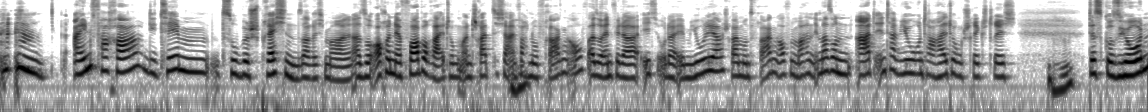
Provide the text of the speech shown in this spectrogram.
einfacher, die Themen zu besprechen, sag ich mal. Also auch in der Vorbereitung. Man schreibt sich ja einfach mhm. nur Fragen auf. Also entweder ich oder eben Julia schreiben uns Fragen auf und machen immer so eine Art Interview, Unterhaltung, Schrägstrich, mhm. Diskussion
